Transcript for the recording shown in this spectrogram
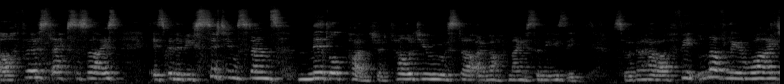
our first exercise is going to be sitting stance, middle punch. I told you we were starting off nice and easy. So we're going to have our feet lovely and wide,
